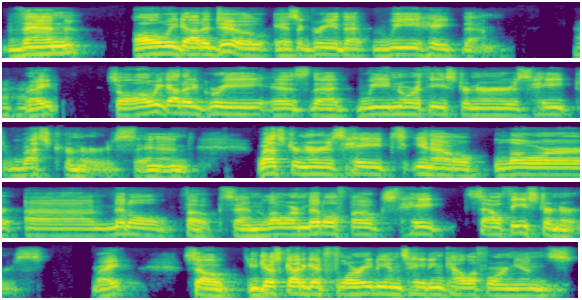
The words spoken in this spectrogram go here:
then all we got to do is agree that we hate them, mm-hmm. right? So all we got to agree is that we Northeasterners hate Westerners and Westerners hate, you know, lower uh, middle folks and lower middle folks hate Southeasterners, right? So you just got to get Floridians hating Californians,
